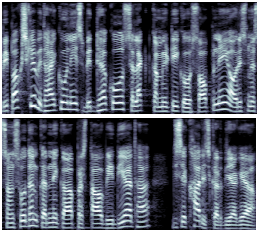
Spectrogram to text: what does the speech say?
विपक्ष के विधायकों ने इस विधेयक को सेलेक्ट कमेटी को सौंपने और इसमें संशोधन करने का प्रस्ताव भी दिया था, जिसे खारिज कर दिया गया।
